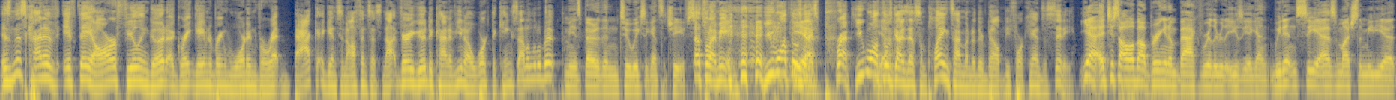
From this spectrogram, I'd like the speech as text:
isn't this kind of if they are feeling good, a great game to bring Ward and Verrett back against an offense that's not very good to kind of you know work the kinks out a little bit? I mean, it's better than two weeks against the Chiefs. That's what I mean. You want those Yeah. guys prepped. You want Yeah. those guys to have some playing time under their belt before Kansas City. Yeah, it's just all about bringing them back really, really easy. Again, we didn't see as much the media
